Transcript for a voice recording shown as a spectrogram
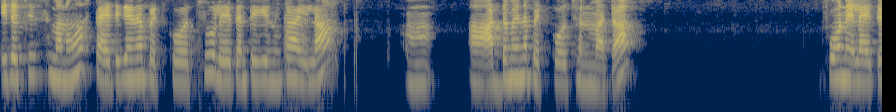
ఇది వచ్చేసి మనం స్ట్రైట్గా అయినా పెట్టుకోవచ్చు లేదంటే కనుక ఇలా అడ్డమైన పెట్టుకోవచ్చు అనమాట ఫోన్ ఎలా అయితే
